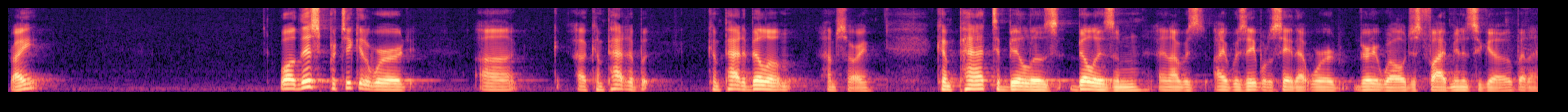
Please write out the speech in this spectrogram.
right? Well, this particular word, uh, uh, compatibil- compatibilism, I'm sorry, compatibilism, and I was, I was able to say that word very well just five minutes ago, but I,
